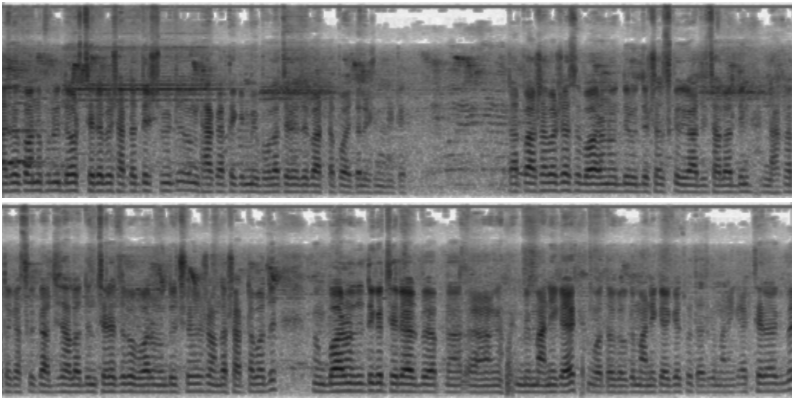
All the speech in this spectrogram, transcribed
আজকে কর্ণফুলি দেশ ছেড়ে যাবে সাতটা তিরিশ মিনিটে এবং ঢাকা থেকে এমবি ভোলা ছেড়ে যাবে আটটা পঁয়তাল্লিশ মিনিটে। তার পাশাপাশি আছে বরা নদীর উদ্দেশ্যে আজকে গাজী সালাউদ্দিন। ঢাকা থেকে আজকে গাজী সালাউদ্দিন ছেড়ে যাবে। বরা নদীর উদ্দেশ্যে সন্ধ্যা সাতটা বাজে। এবং বরা নদী থেকে ছেড়ে আসবে আপনার মানিক এক। গতকালকে মানিক এক গেছে আজকে মানিক এক ছেড়ে আসবে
